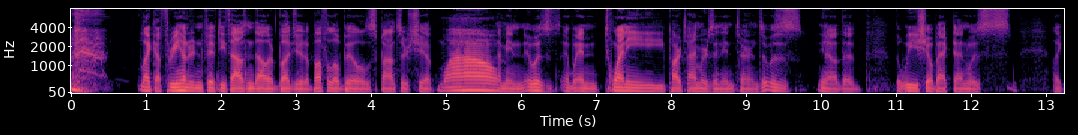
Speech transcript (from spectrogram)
like a $350,000 budget, a Buffalo Bills sponsorship. Wow. I mean, it was and twenty part timers and interns. It was you know the the Wease show back then was like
